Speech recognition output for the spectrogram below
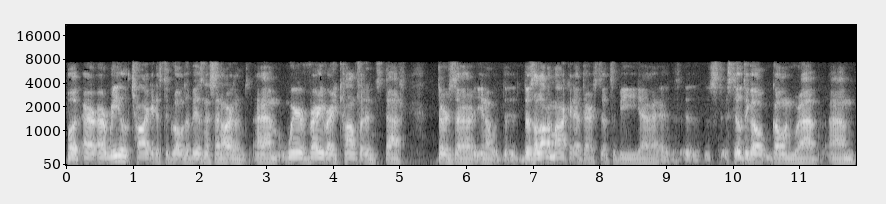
but our, our real target is to grow the business in Ireland. Um, we're very, very confident that there's a, you know, there's a lot of market out there still to be, uh, still to go, go and grab. Um,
